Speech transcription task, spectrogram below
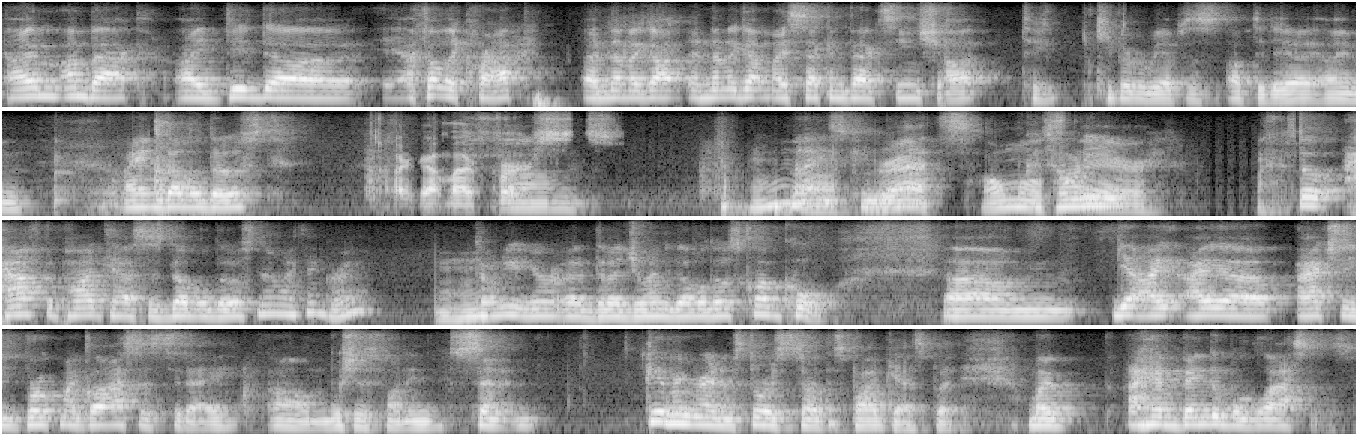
I'm I'm back. I did. Uh, I felt like crap, and then I got and then I got my second vaccine shot to keep everybody up to, up to date. I, I'm I am double dosed. I got my first. Hmm, Nice, congrats. Almost Tony- there. So half the podcast is double dose now, I think, right? Mhm. Tony, you're, uh, did I join the double dose club? Cool. Um, yeah, I, I uh, actually broke my glasses today, um, which is funny. Sent, giving random stories to start this podcast, but my I have bendable glasses.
